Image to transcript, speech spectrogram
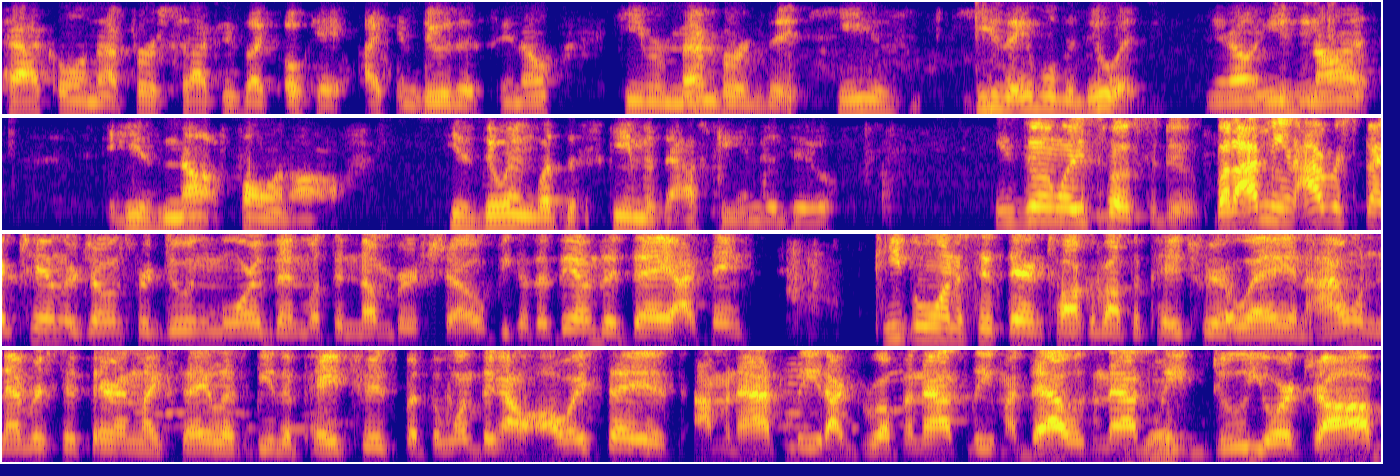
tackle and that first sack. And he's like, okay, I can do this. You know, he remembered that he's he's able to do it. You know, he's Mhm. not he's not falling off. He's doing what the scheme is asking him to do. He's doing what he's supposed to do. But I mean, I respect Chandler Jones for doing more than what the numbers show because at the end of the day, I think people want to sit there and talk about the Patriot way, and I will never sit there and like say, let's be the Patriots. But the one thing I'll always say is, I'm an athlete. I grew up an athlete. My dad was an athlete. Do your job,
